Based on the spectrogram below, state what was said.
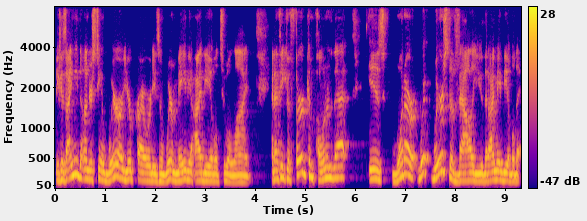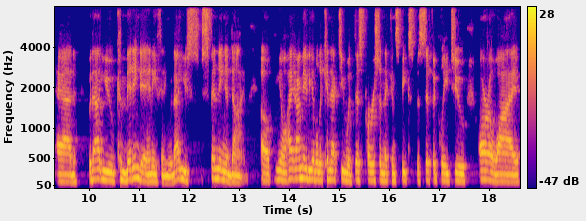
because I need to understand where are your priorities and where maybe I be able to align. And I think the third component of that is what are what, where's the value that I may be able to add without you committing to anything, without you spending a dime. Uh, you know, I, I, may be able to connect you with this person that can speak specifically to ROI,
